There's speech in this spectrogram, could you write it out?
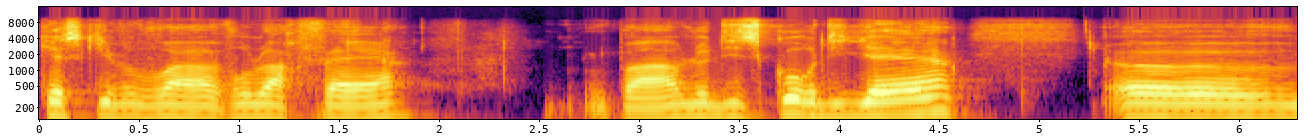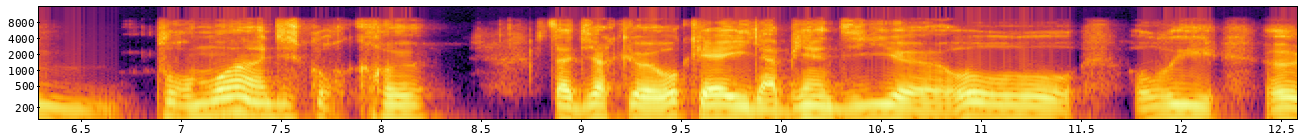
Qu'est-ce qu'il va vouloir faire pas? Le discours d'hier, heu, pour moi, un discours creux. C'est-à-dire que, OK, il a bien dit, heu: «Oh, oh oui, heu,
